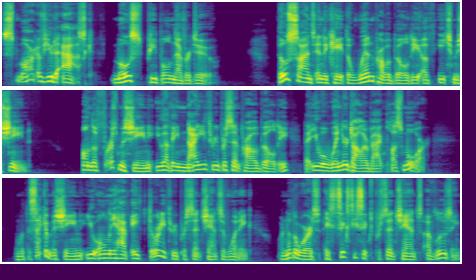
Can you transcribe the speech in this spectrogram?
Smart of you to ask. Most people never do. Those signs indicate the win probability of each machine. On the first machine, you have a 93% probability that you will win your dollar back plus more. And with the second machine, you only have a 33% chance of winning, or in other words, a 66% chance of losing.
